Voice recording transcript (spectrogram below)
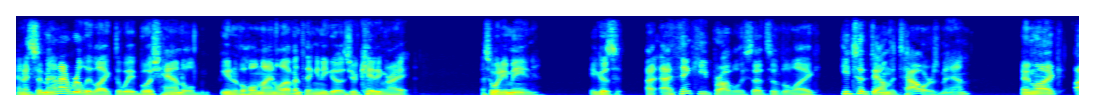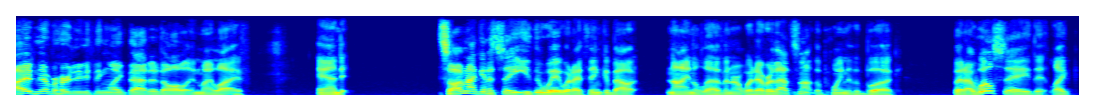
And I said, Man, I really like the way Bush handled, you know, the whole 9 11 thing. And he goes, You're kidding, right? I said, What do you mean? He goes, I, I think he probably said something like, He took down the towers, man. And like, I had never heard anything like that at all in my life. And so I'm not going to say either way what I think about 9 11 or whatever. That's not the point of the book. But I will say that, like,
